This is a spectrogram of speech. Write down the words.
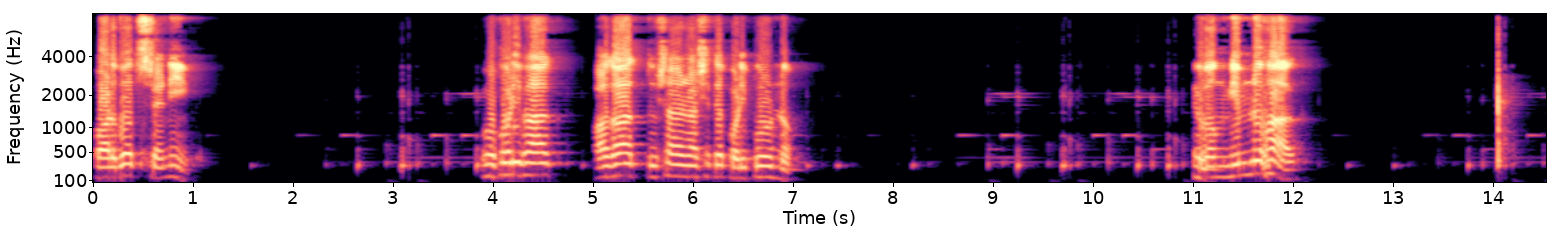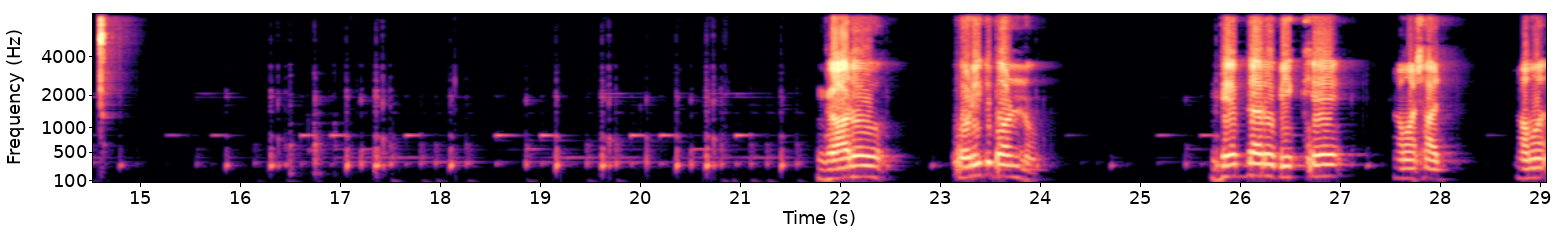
পর্বত শ্রেণি। উপরিভাগ অগাধ তুষার রাশিতে পরিপূর্ণ। এবং নিম্নভাগ গাঢ় হরিদ বর্ণ দেবদারু বৃক্ষে সমাসাদ সম-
